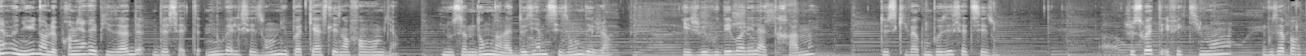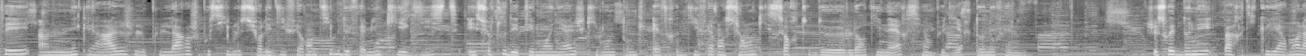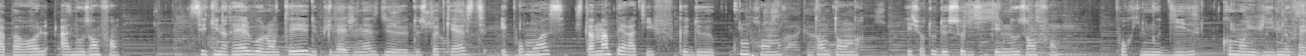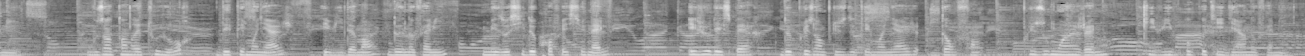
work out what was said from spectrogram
Bienvenue dans le premier épisode de cette nouvelle saison du podcast Les enfants vont bien. Nous sommes donc dans la deuxième saison déjà et je vais vous dévoiler la trame de ce qui va composer cette saison. Je souhaite effectivement vous apporter un éclairage le plus large possible sur les différents types de familles qui existent et surtout des témoignages qui vont donc être différenciants, qui sortent de l'ordinaire, si on peut dire, dans nos familles. Je souhaite donner particulièrement la parole à nos enfants. C'est une réelle volonté depuis la genèse de, de ce podcast et pour moi c'est- un impératif que de comprendre, d'entendre et surtout de solliciter nos enfants pour qu'ils nous disent comment ils vivent nos familles. Vous entendrez toujours des témoignages, évidemment, de nos familles, mais aussi de professionnels, et je l'espère, de plus en plus de témoignages d'enfants, plus ou moins jeunes, qui vivent au quotidien nos familles.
